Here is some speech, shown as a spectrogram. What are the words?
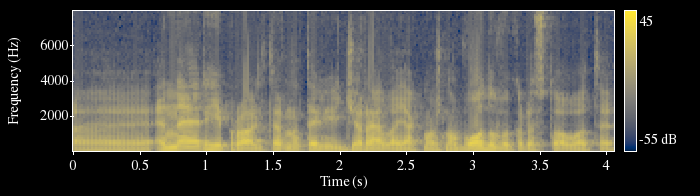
е, енергії, про альтернативні джерела, як можна воду використовувати.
